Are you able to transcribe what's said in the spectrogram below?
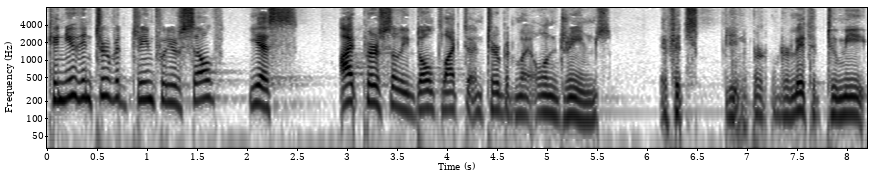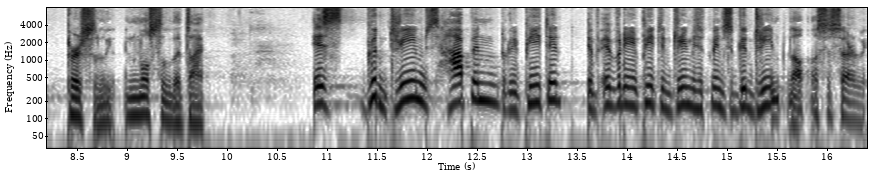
Can you interpret dream for yourself? Yes. I personally don't like to interpret my own dreams if it's related to me personally, and most of the time. Is good dreams happen repeated? If every repeated dream it means a good dream? Not necessarily.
